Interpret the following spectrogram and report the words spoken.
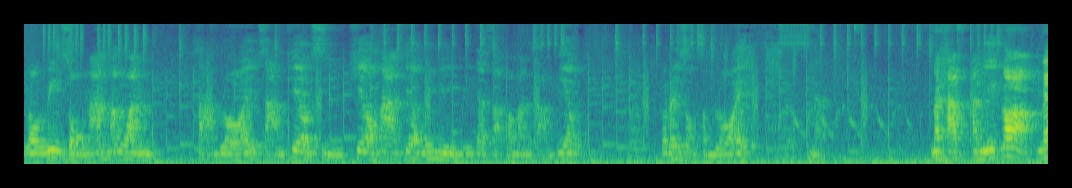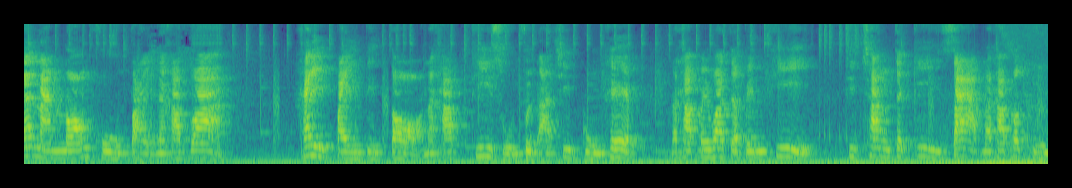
เราวิ่งส่งน้ำทั้งวันสามร้อยสามเที่ยวสี่เที่ยวห้าเที่ยวไม่มีมีแต่สักประมาณสามเที่ยว ก็ได้สองสามร้อยนะนะครับ อันนี้ก็แนะนำน้องภูมิไปนะครับว่าให้ไปติดต่อนะครับที่ศูนย์ฝึกอาชีพกรุงเทพนะครับ ไม่ว่าจะเป็นที่ที่ช่างแจ็กกี้ทราบนะครับ ก็คือ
